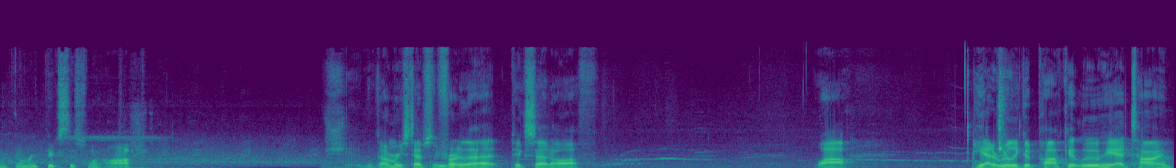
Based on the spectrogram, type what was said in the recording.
Montgomery picks this one off. Shit, Montgomery steps in front of that, picks that off. Wow. He had a really good pocket, Lou. He had time.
